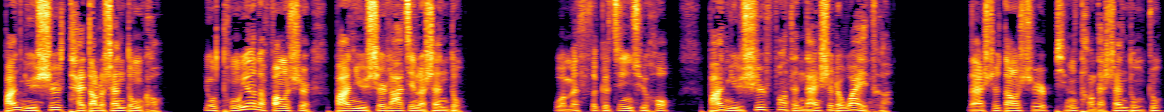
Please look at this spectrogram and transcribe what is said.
把女尸抬到了山洞口，用同样的方式把女尸拉进了山洞。我们四个进去后，把女尸放在男尸的外侧，男尸当时平躺在山洞中，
